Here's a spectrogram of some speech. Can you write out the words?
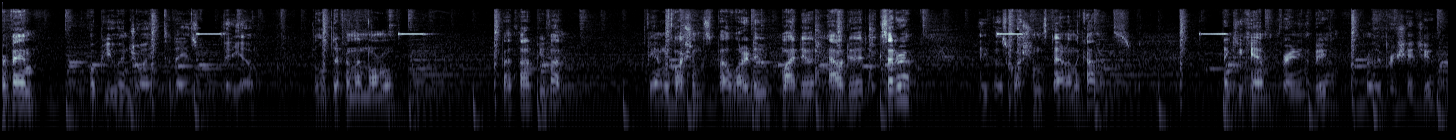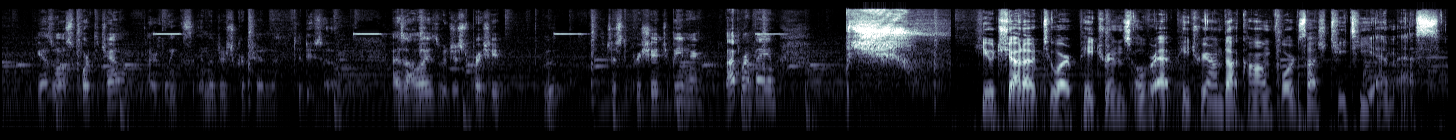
For fam, hope you enjoyed today's video. A little different than normal, but I thought it'd be fun. If you have any questions about what I do, why I do it, how I do it, etc., leave those questions down in the comments. Thank you, Cam, for editing the video. Really appreciate you. If you guys want to support the channel, there's links in the description to do so. As always, we just appreciate just appreciate you being here. Bye, Print fam. Huge shout out to our patrons over at patreon.com forward slash TTMS.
